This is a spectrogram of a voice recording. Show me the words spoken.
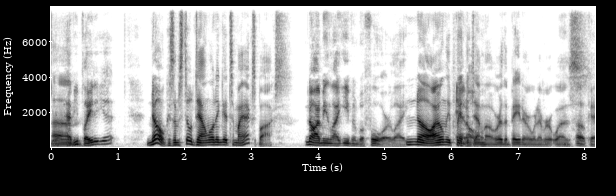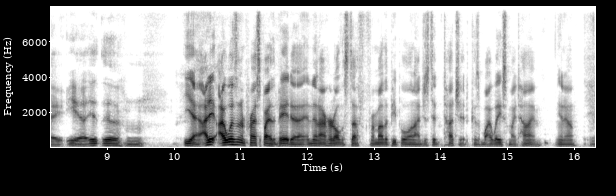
Have you Um, played it yet? No, because I'm still downloading it to my Xbox. No, I mean like even before, like No, I only played the all. demo or the beta or whatever it was. okay, yeah, it. Uh, hmm. Yeah, I, I wasn't impressed by the beta, and then I heard all the stuff from other people, and I just didn't touch it because why waste my time? You know, yeah.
